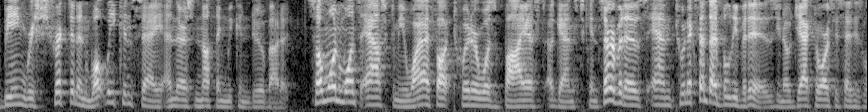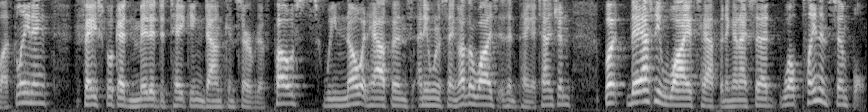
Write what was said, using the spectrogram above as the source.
being restricted in what we can say, and there's nothing we can do about it. Someone once asked me why I thought Twitter was biased against conservatives, and to an extent I believe it is. You know, Jack Dorsey says he's left leaning. Facebook admitted to taking down conservative posts. We know it happens. Anyone who's saying otherwise isn't paying attention. But they asked me why it's happening, and I said, well, plain and simple.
